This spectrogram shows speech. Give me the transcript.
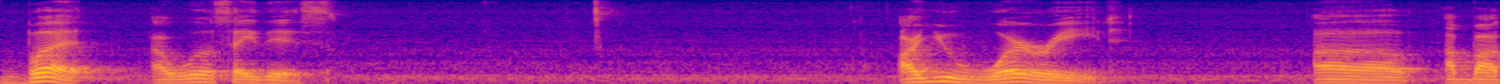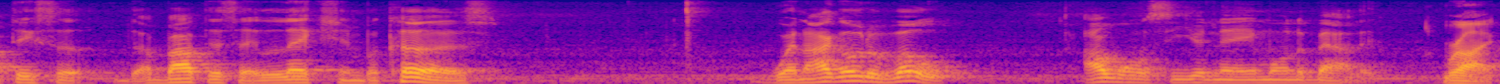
But I will say this: Are you worried uh, about this uh, about this election? Because when I go to vote, I won't see your name on the ballot. Right.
